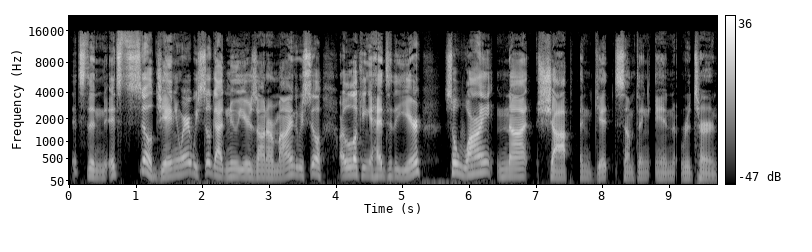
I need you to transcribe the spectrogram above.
It's the it's still January. We still got New Year's on our mind. We still are looking ahead to the year. So why not shop and get something in return?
